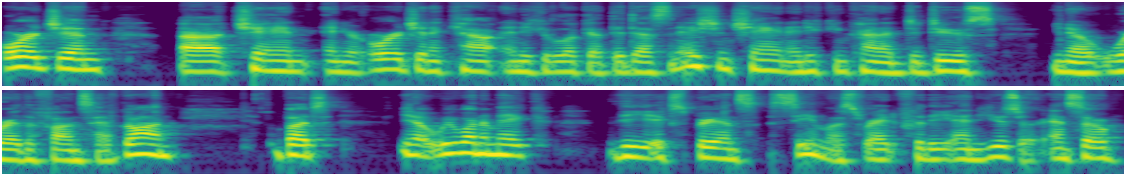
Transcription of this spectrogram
origin uh, chain and your origin account, and you can look at the destination chain, and you can kind of deduce, you know, where the funds have gone. But you know, we want to make the experience seamless, right, for the end user. And so,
